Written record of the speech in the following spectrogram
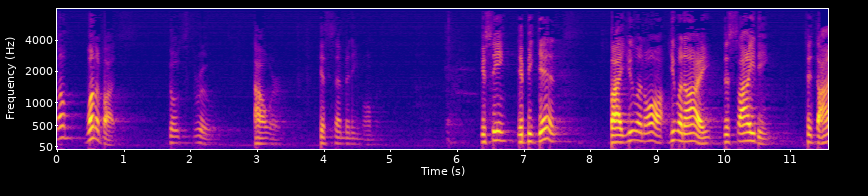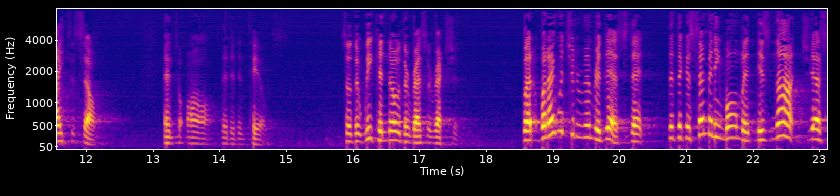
some one of us goes through our Gethsemane moment. You see, it begins by you and all, you and I deciding to die to self and to all that it entails so that we can know the resurrection. But, but I want you to remember this that, that the Gethsemane moment is not just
